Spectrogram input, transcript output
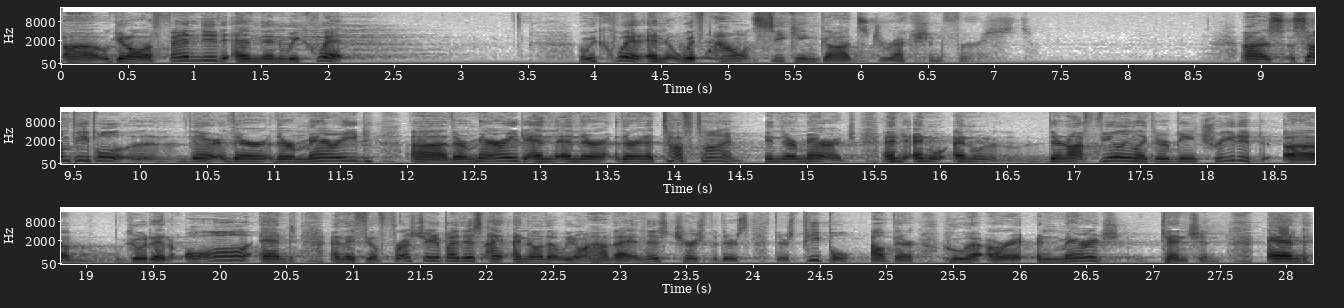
uh, we get all offended and then we quit. We quit and without seeking god's direction first uh, some people, uh, they're, they're, they're married, uh, they're married and, and they're, they're in a tough time in their marriage. And, and, and they're not feeling like they're being treated uh, good at all. And, and they feel frustrated by this. I, I know that we don't have that in this church, but there's, there's people out there who are in marriage tension. And,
